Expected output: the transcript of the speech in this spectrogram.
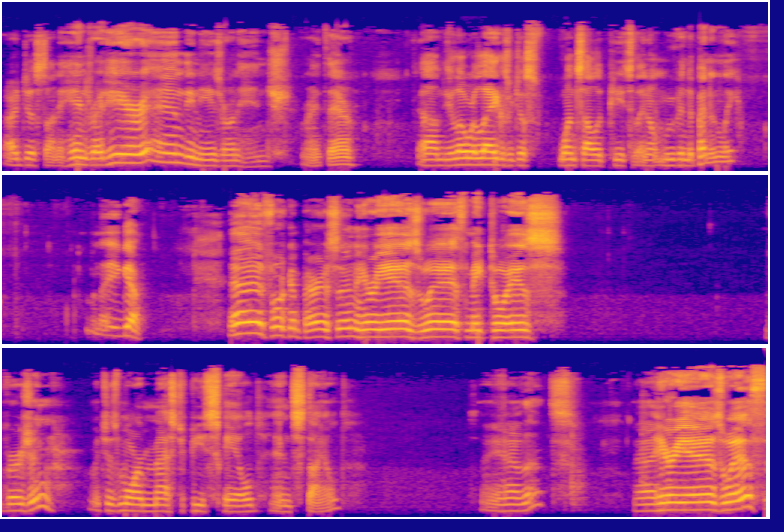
are just on a hinge right here, and the knees are on a hinge right there. Um, the lower legs are just one solid piece, so they don't move independently. There you go. And for comparison, here he is with Make Toys version, which is more masterpiece scaled and styled. So you have that. Uh, here he is with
